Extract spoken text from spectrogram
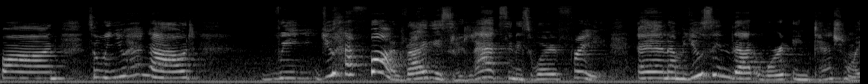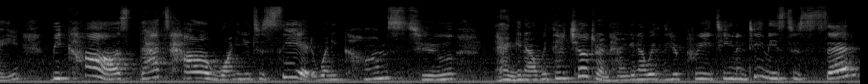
fun. So when you hang out, we you have fun, right? It's relaxing, it's very free. And I'm using that word intentionally because that's how I want you to see it when it comes to hanging out with your children, hanging out with your preteen and teen is to set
